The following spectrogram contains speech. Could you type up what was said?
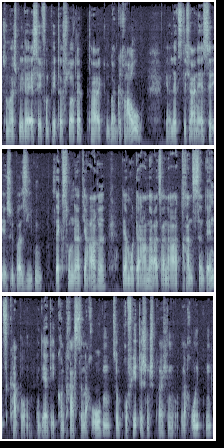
Zum Beispiel der Essay von Peter Sloterdijk über Grau, der letztlich ein Essay ist über sieben, sechshundert Jahre der Moderne als eine Art Transzendenzkappung, in der die Kontraste nach oben zum prophetischen Sprechen und nach unten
